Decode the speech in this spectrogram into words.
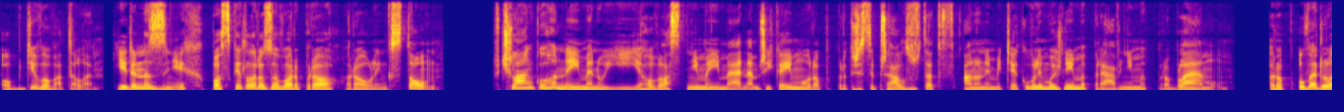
obdivovatele. Jeden z nich poskytl rozhovor pro Rolling Stone. V článku ho nejmenují jeho vlastním jménem, říkají mu Rob, protože si přál zůstat v anonymitě kvůli možným právním problémům. Rob uvedl,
